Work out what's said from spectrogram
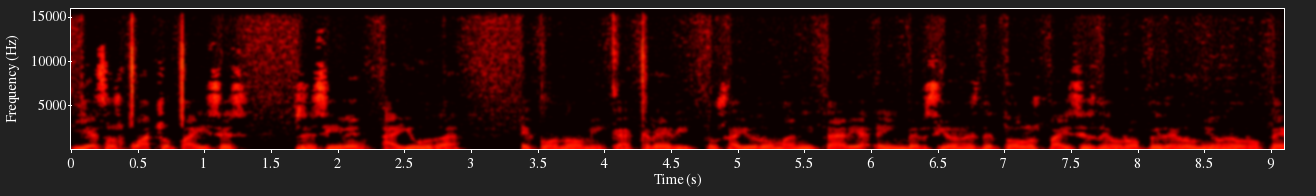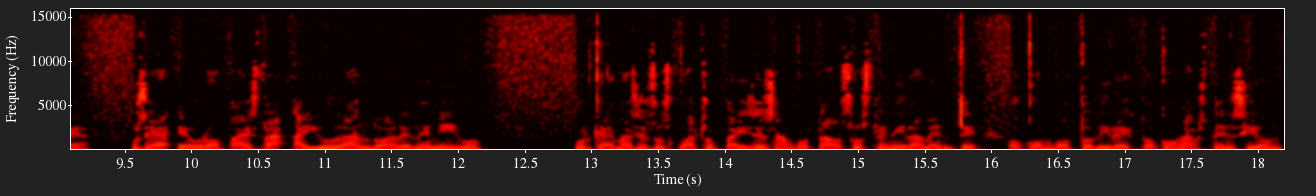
Y esos cuatro países reciben ayuda económica, créditos, ayuda humanitaria e inversiones de todos los países de Europa y de la Unión Europea. O sea, Europa está ayudando al enemigo porque además esos cuatro países han votado sostenidamente o con voto directo o con abstención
